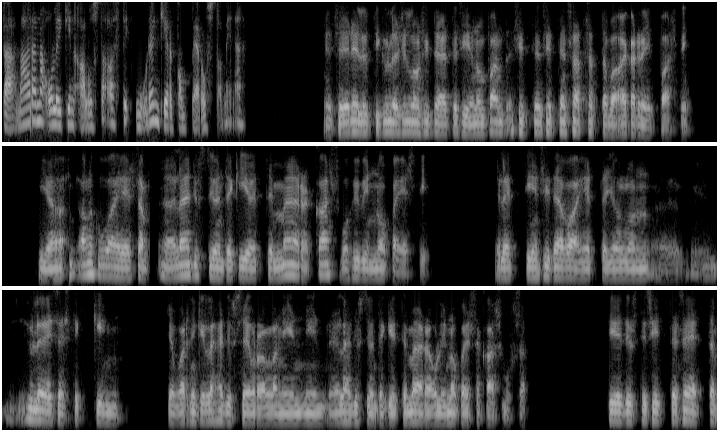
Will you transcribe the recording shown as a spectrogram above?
päämääränä olikin alusta asti uuden kirkon perustaminen. Et se edellytti kyllä silloin sitä, että siihen on pant- sitten, sitten satsattava aika reippaasti. Ja alkuvaiheessa lähetystyöntekijöiden määrä kasvoi hyvin nopeasti. Elettiin sitä vaihetta, jolloin yleisestikin ja varsinkin lähetysseuralla niin, niin lähetystyöntekijöiden määrä oli nopeassa kasvussa. Tietysti sitten se, että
